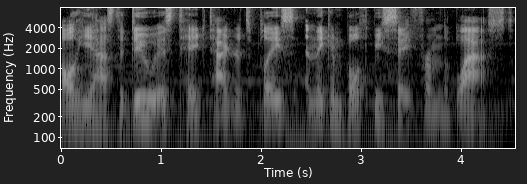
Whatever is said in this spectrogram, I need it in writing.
All he has to do is take Taggart's place and they can both be safe from the blast.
